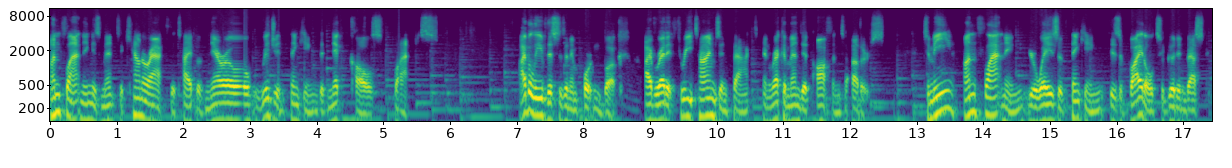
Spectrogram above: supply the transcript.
Unflattening is meant to counteract the type of narrow, rigid thinking that Nick calls flatness. I believe this is an important book. I've read it three times, in fact, and recommend it often to others. To me, unflattening your ways of thinking is vital to good investing.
